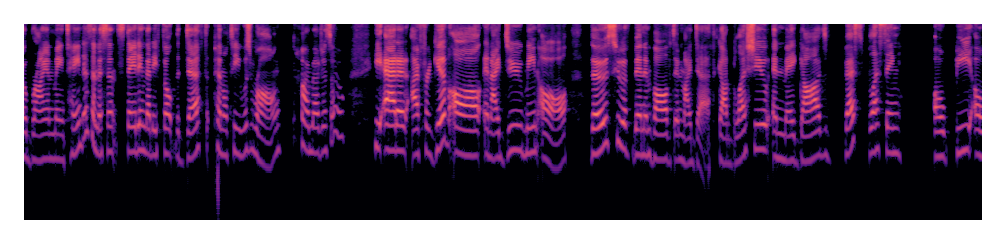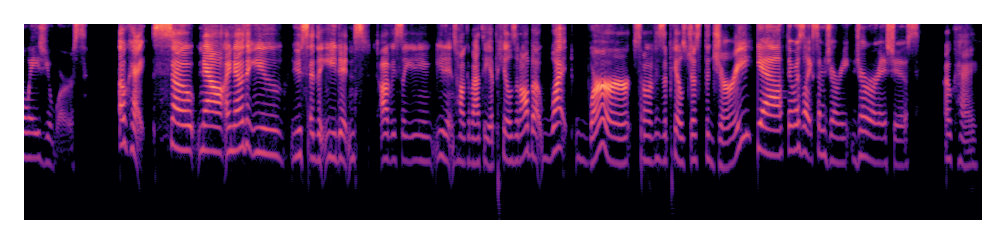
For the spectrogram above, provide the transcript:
O'Bryan maintained his innocence, stating that he felt the death penalty was wrong. I imagine so. He added, I forgive all, and I do mean all, those who have been involved in my death. God bless you, and may God's best blessing be always yours. Okay, so now I know that you you said that you didn't obviously you you didn't talk about the appeals at all, but what were some of his appeals? Just the jury? Yeah, there was like some jury juror issues. Okay,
